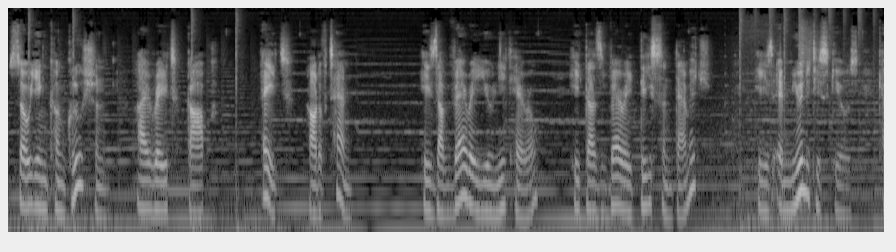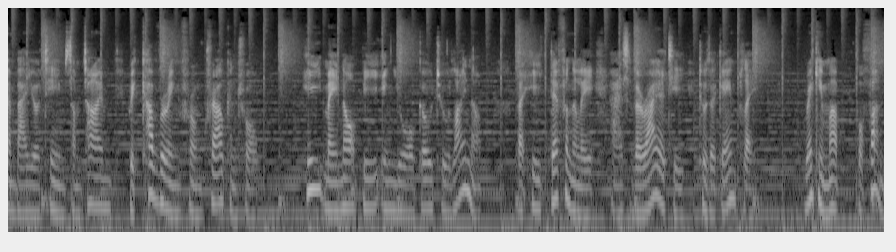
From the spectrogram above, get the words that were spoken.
So in conclusion, I rate Garp 8 out of 10. He's a very unique hero, he does very decent damage, his immunity skills can buy your team some time recovering from crowd control. He may not be in your go-to lineup, but he definitely adds variety to the gameplay. Rank him up for fun.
